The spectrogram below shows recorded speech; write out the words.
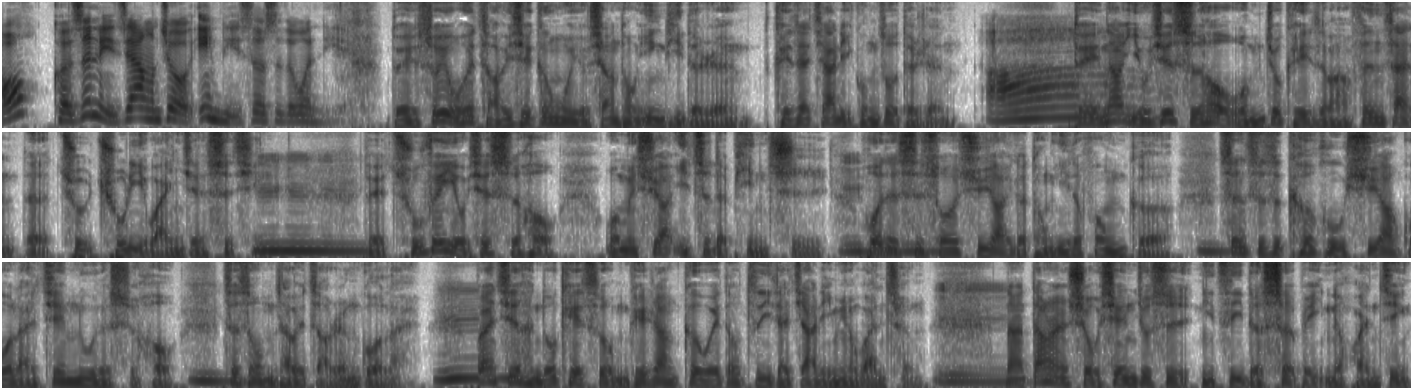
哦，可是你这样就有硬体设施的问题。对，所以我会找一些跟我有相同硬体的人，可以在家里工作的人。啊，对，那有些时候我们就可以怎么样分散的处处理完一件事情。嗯，对，除非有些时候我们需要一致的品质，或者是说需要一个统一的风格，甚至是客户需要过来监录的时候，这时候我们才会找人过来。嗯，不然其实很多 case 我们可以让各位都自己在家里面完成。嗯，那当然首先就是你自己的设备、你的环境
